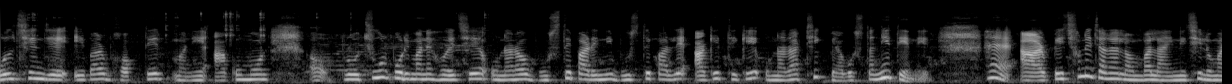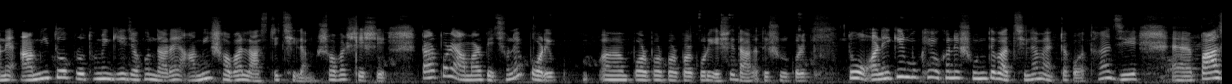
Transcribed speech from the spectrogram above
বলছেন যে এবার ভক্তের মানে আগমন প্রচুর পরিমাণে হয়েছে। ওনারাও বুঝতে পারেনি বুঝতে পারলে আগে থেকে ওনারা ঠিক ব্যবস্থা নিতেন এর। হ্যাঁ আর পেছনে যারা লম্বা লাইনে ছিল মানে আমি তো প্রথমে গিয়ে যখন দাঁড়াই, আমি সবার লাস্টে ছিলাম। সবার শেষে। তারপরে আমার পেছনে পরে পরপর পরপর করে এসে দাঁড়াতে শুরু করে। তো অনেকের মুখে ওখানে শুনতে পাচ্ছিলাম একটা কথা যে পাশ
